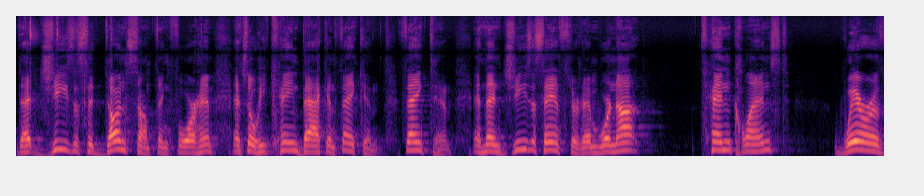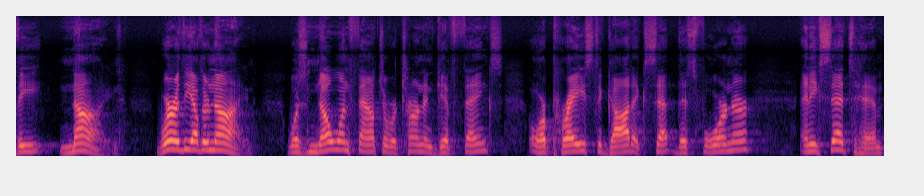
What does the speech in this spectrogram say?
that Jesus had done something for him, and so he came back and thanked him, thanked him. And then Jesus answered him, We're not 10 cleansed. Where are the nine? Where are the other nine? Was no one found to return and give thanks or praise to God except this foreigner? And he said to him,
